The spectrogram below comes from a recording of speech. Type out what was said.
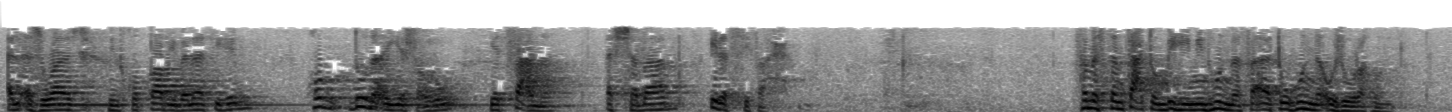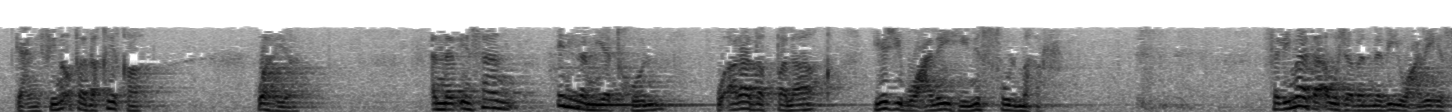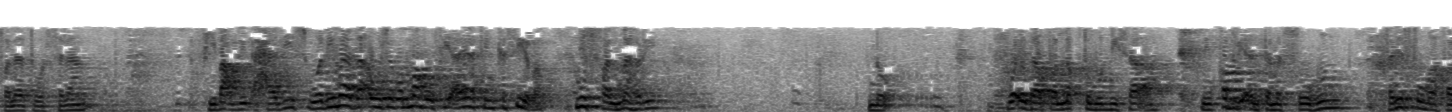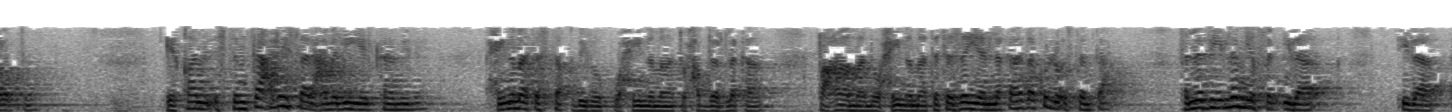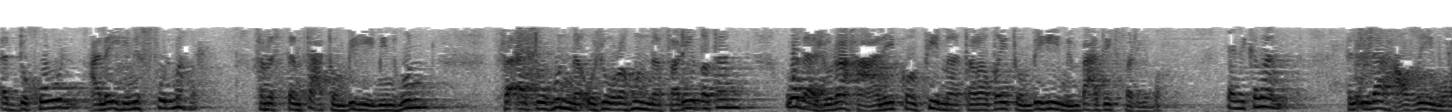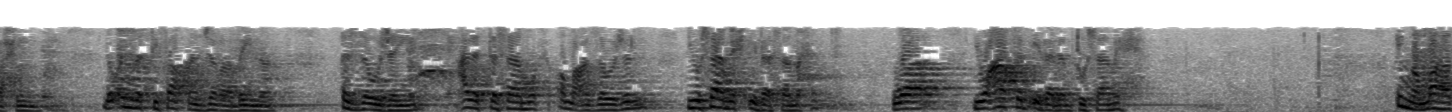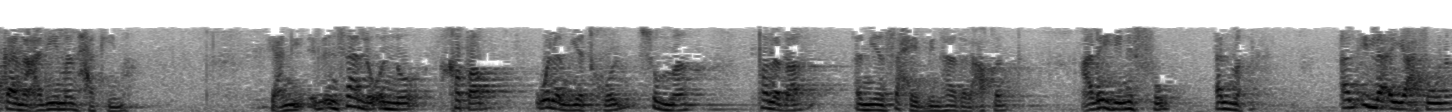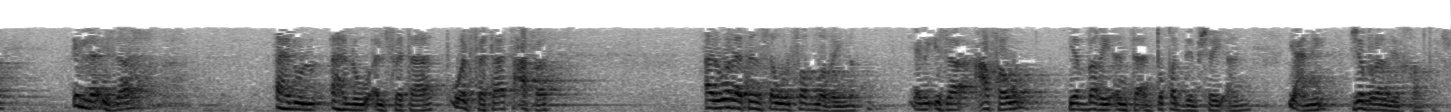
الأزواج من خطاب بناتهم هم دون أن يشعروا يدفعن الشباب إلى السفاح. فما استمتعتم به منهن فآتوهن أجورهن. يعني في نقطة دقيقة وهي أن الإنسان إن لم يدخل وأراد الطلاق يجب عليه نصف المهر. فلماذا أوجب النبي عليه الصلاة والسلام في بعض الأحاديث؟ ولماذا أوجب الله في آيات كثيرة نصف المهر؟ وإذا طلقتم النساء من قبل أن تمسوهن فنصف ما فرضتم. إيه قال الاستمتاع ليس العملية الكاملة. حينما تستقبلك وحينما تحضر لك طعاما وحينما تتزين لك هذا كله استمتاع. فالذي لم يصل إلى إلى الدخول عليه نصف المهر فما استمتعتم به منهن فآتوهن أجورهن فريضة ولا جناح عليكم فيما تراضيتم به من بعد الفريضة. يعني كمان الإله عظيم ورحيم. لو أن اتفاقا جرى بين الزوجين على التسامح الله عز وجل يسامح إذا سامحت ويعاقب إذا لم تسامح. إن الله كان عليما حكيما. يعني الإنسان لو أنه خطب ولم يدخل ثم طلب أن ينسحب من هذا العقد عليه نصف المهر. قال إلا أن يعفونا إلا إذا أهل, أهل الفتاة والفتاة عفت. قال ولا تنسوا الفضل بينكم. يعني إذا عفوا ينبغي أنت أن تقدم شيئا يعني جبرا للخاطر.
